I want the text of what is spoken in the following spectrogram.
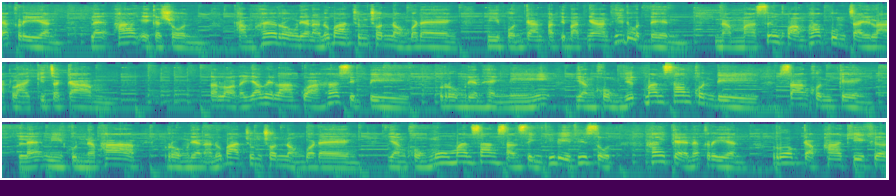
นักเรียน และภาคเอกชนทำให้โรงเรียนอนุบาลชุมชนหนองบัวแดง มีผลการปฏิบัติงานที่โดดเด่นนำมาซึ่งความภาคภูมิใจหลากหลายกิจกรรม ตลอดระยะเวลากว่า 50 ปี โรงเรียนแห่งนี้ยังคงยึดมั่นสร้างคนดี สร้างคนเก่ง และมีคุณภาพ โรงเรียนอนุบาลชุมชนหนองบัวแดง ยังคงมุ่งมั่นสร้างสรรค์สิ่งที่ดีที่สุด ให้แก่นักเรียน ร่วมกับภาคีเครือ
